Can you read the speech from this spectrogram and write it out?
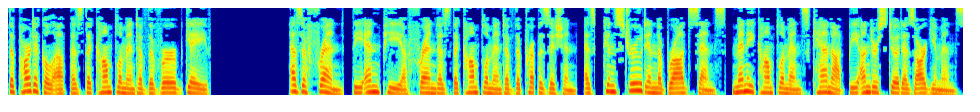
The particle up is the complement of the verb gave. As a friend, the NP a friend is the complement of the preposition. As, construed in the broad sense, many complements cannot be understood as arguments.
